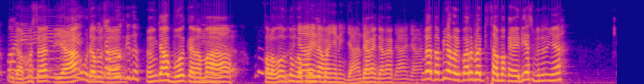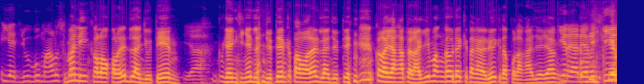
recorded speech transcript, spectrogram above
Pak, udah ini, mesen ini, ini. udah mesen Cabut gitu. yang cabut karena Iya. mahal kalau gua untung nggak pernah gitu namanya nih jangan jangan jangan jangan jangan Enggak, tapi yang lebih parah berarti sama kayak dia sebenarnya. Iya itu juga gue malu. Cuman di kalau kalau dia dilanjutin, ya gengsinya dilanjutin, ketololan dilanjutin. kalau yang satu lagi mah enggak udah kita nggak ada duit, kita pulang aja yang. mikir ya dia mikir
